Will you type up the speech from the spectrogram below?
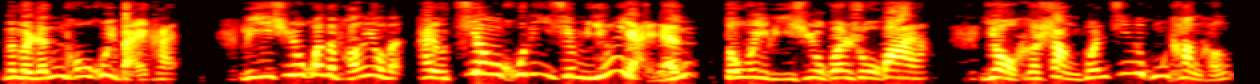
那么人头会摆开，李寻欢的朋友们，还有江湖的一些明眼人都为李寻欢说话呀。要和上官金鸿抗衡，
